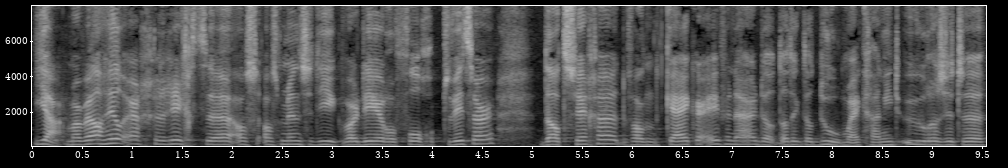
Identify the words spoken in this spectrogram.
Ja, maar wel heel erg gericht uh, als, als mensen die ik waardeer of volg op Twitter... dat zeggen, van kijk er even naar, dat, dat ik dat doe. Maar ik ga niet uren zitten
